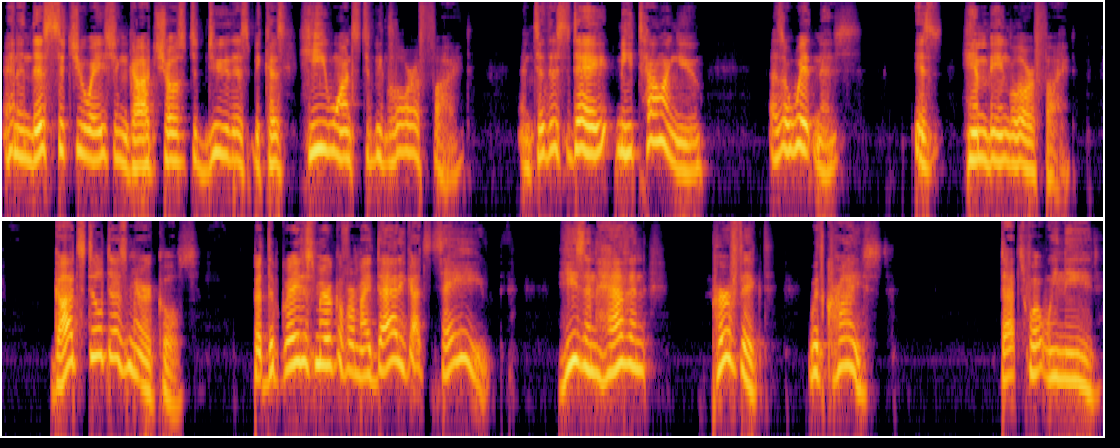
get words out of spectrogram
And in this situation, God chose to do this because he wants to be glorified. And to this day, me telling you as a witness is him being glorified. God still does miracles. But the greatest miracle for my dad, he got saved. He's in heaven perfect with Christ. That's what we need.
